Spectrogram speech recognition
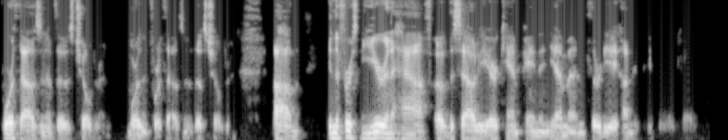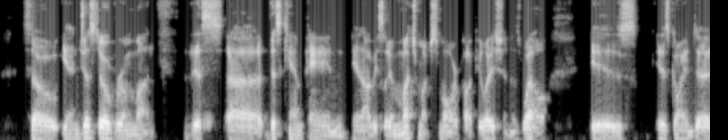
four thousand of those children, more than four thousand of those children. Um, in the first year and a half of the Saudi air campaign in Yemen, 3,800 people were killed. So, in just over a month, this uh, this campaign, in obviously a much much smaller population as well, is is going to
